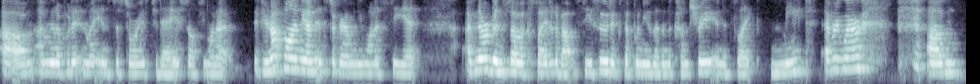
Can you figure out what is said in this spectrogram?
Um, I'm going to put it in my Insta stories today. So if you want to, if you're not following me on Instagram and you want to see it, I've never been so excited about seafood except when you live in the country and it's like meat everywhere. um,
